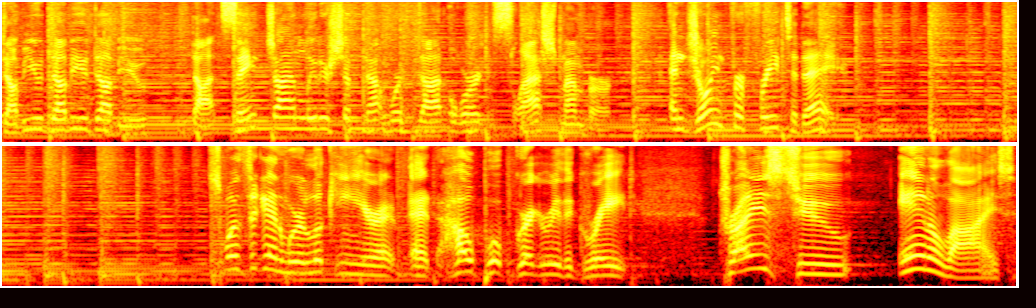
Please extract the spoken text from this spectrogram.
www.stjohnleadershipnetwork.org/member and join for free today. So once again, we're looking here at, at how Pope Gregory the Great tries to analyze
